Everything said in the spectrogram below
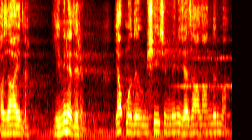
Kazaydı. Yemin ederim. Yapmadığım bir şey için beni cezalandırma.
